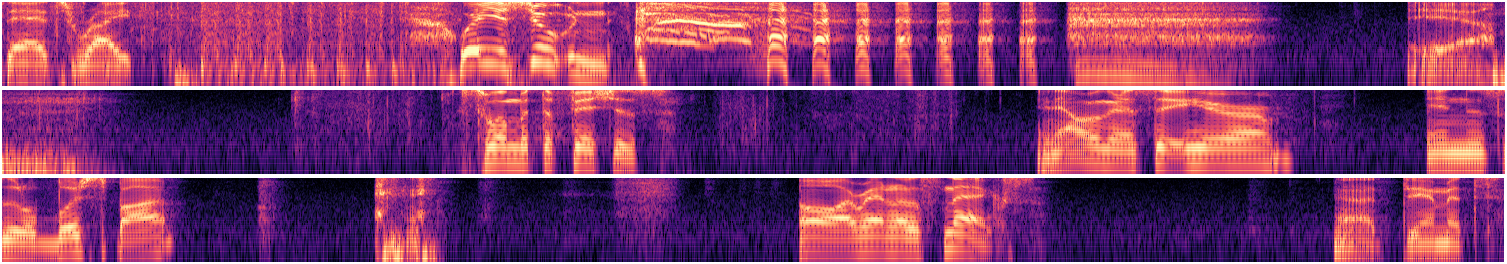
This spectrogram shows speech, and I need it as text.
That's right. Where you shooting? yeah. Swim with the fishes. And now we're gonna sit here in this little bush spot. oh, I ran out of snacks. God damn it.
